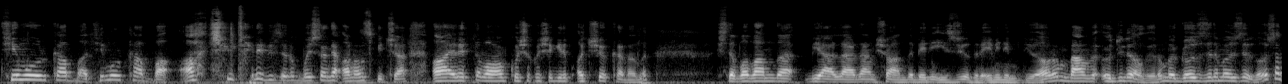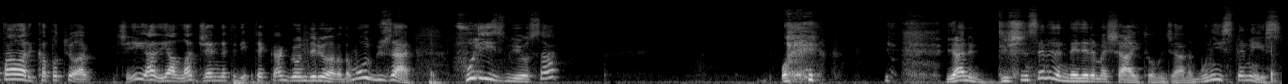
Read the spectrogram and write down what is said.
Timur Kabba, Timur Kabba. Açık televizyonun başına ne anons geçiyor. Ahirette babam koşa koşa gidip açıyor kanalı. İşte babam da bir yerlerden şu anda beni izliyordur eminim diyorum. Ben ve ödülü alıyorum. Böyle gözlerim özleri doluyor. Sonra tamam hadi kapatıyorlar şeyi. Hadi yallah cennete deyip tekrar gönderiyorlar adamı. O güzel. Full izliyorsa yani düşünsenize nelerime şahit olacağını. Bunu istemeyiz.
